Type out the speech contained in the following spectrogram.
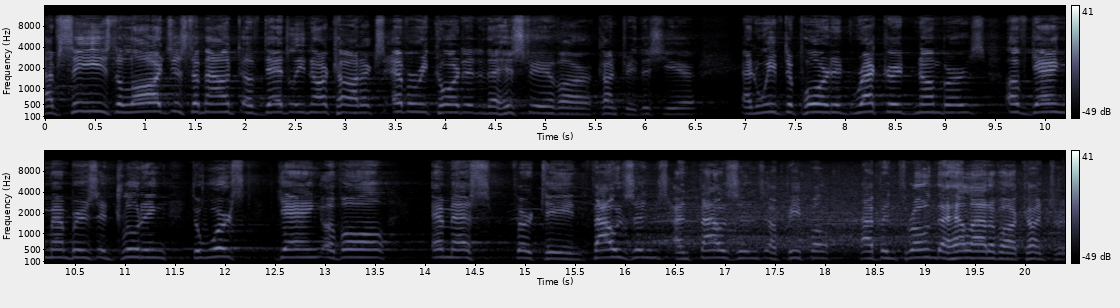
have seized the largest amount of deadly narcotics ever recorded in the history of our country this year. And we've deported record numbers of gang members, including the worst gang of all, MS-13. Thousands and thousands of people have been thrown the hell out of our country.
